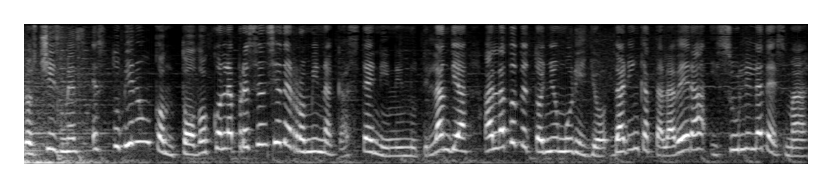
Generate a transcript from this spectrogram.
Los chismes estuvieron con todo con la presencia de Romina Casteni en Inutilandia al lado de Toño Murillo, Darín Catalavera y Zuli Ledesma.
